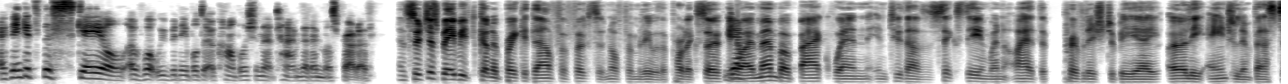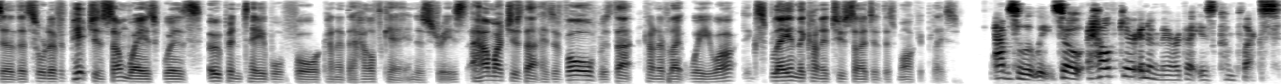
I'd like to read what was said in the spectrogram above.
I think it's the scale of what we've been able to accomplish in that time that I'm most proud of. And so just maybe kind of break it down for folks that are not familiar with the product. So, you yeah. know, I remember back when in 2016, when I had the privilege to be a early angel investor, the sort of pitch in some ways was open table for kind of the healthcare industries. How much is that has evolved? Was that kind of like where you are? Explain the kind of two sides of this marketplace. Absolutely. So healthcare in America is complex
